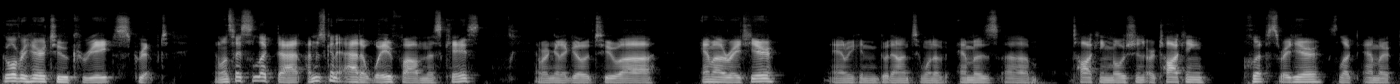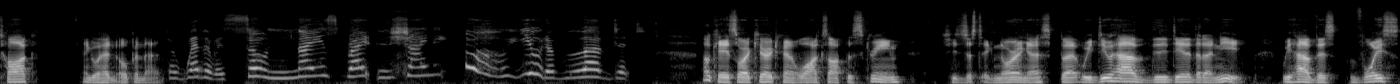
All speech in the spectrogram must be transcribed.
go over here to create script. And once I select that, I'm just going to add a WAV file in this case. And we're going to go to uh, Emma right here. And we can go down to one of Emma's um, talking motion or talking clips right here. Select Emma talk and go ahead and open that. The weather is so nice, bright and shiny. Oh, you'd have loved it. Okay, so our character kind of walks off the screen. She's just ignoring us, but we do have the data that I need. We have this voice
